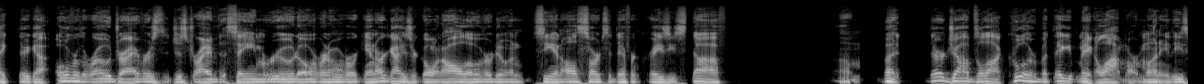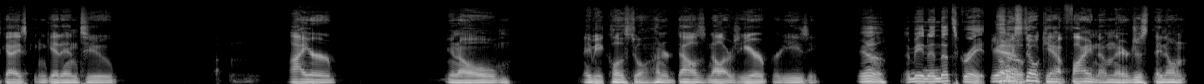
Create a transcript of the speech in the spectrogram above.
like they got over the road drivers that just drive the same route over and over again. Our guys are going all over doing, seeing all sorts of different crazy stuff. Um, but their job's a lot cooler, but they make a lot more money. These guys can get into higher, you know, maybe close to a hundred thousand dollars a year, pretty easy. yeah i mean and that's great Yeah. But we still can't find them. They're just they don't.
